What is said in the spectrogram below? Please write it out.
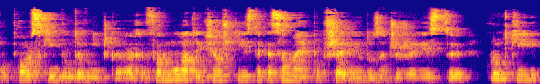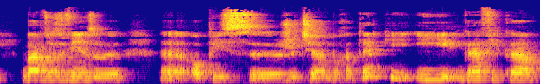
o polskich buntowniczkach. Formuła tej książki jest taka sama jak poprzednio, to znaczy, że jest krótki, bardzo zwięzły opis życia bohaterki i grafika,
